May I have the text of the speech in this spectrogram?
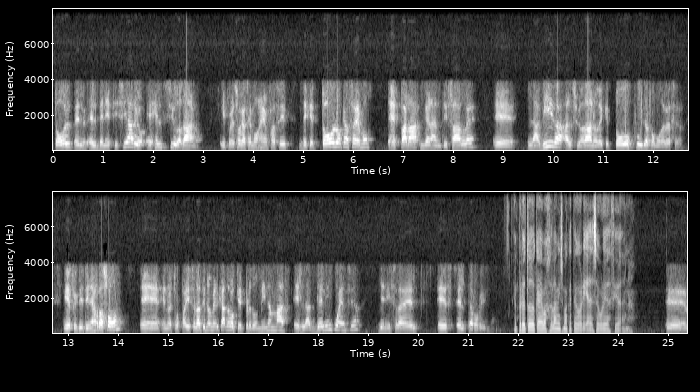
todo el, beneficiario es el ciudadano. Y por eso que hacemos énfasis de que todo lo que hacemos es para garantizarle eh, la vida al ciudadano, de que todo fluya como debe ser. Y efectivamente, tienes razón, eh, en nuestros países latinoamericanos lo que predomina más es la delincuencia y en Israel es el terrorismo. Pero todo cae bajo la misma categoría de seguridad ciudadana. Eh,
